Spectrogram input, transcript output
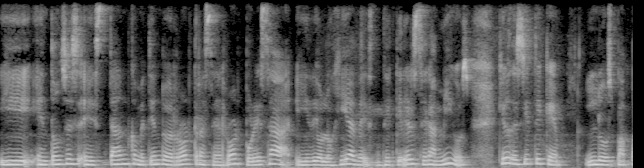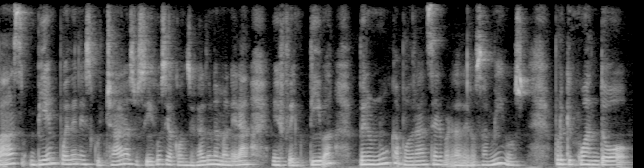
y entonces están cometiendo error tras error por esa ideología de, de, querer ser amigos. Quiero decirte que los papás bien pueden escuchar a sus hijos y aconsejar de una manera efectiva, pero nunca podrán ser verdaderos amigos, porque cuando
